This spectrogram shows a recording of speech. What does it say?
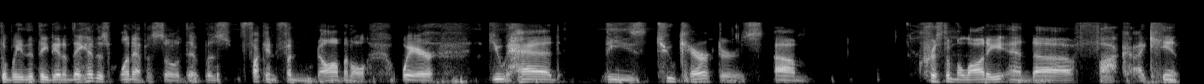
the way that they did them. They had this one episode that was fucking phenomenal where you had these two characters, um, Cristin Milioti and uh, fuck, I can't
